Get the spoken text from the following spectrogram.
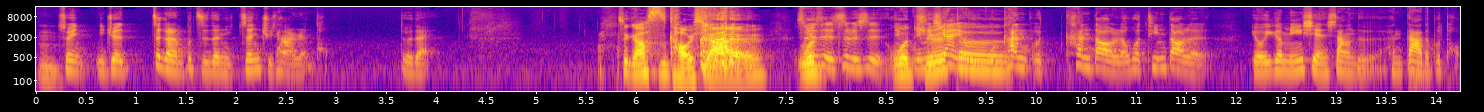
嗯，所以你觉得这个人不值得你争取他的认同，对不对？这个要思考一下 哎、我是不是？是不是？你我你们现在有我看我看到了或听到了有一个明显上的很大的不同。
